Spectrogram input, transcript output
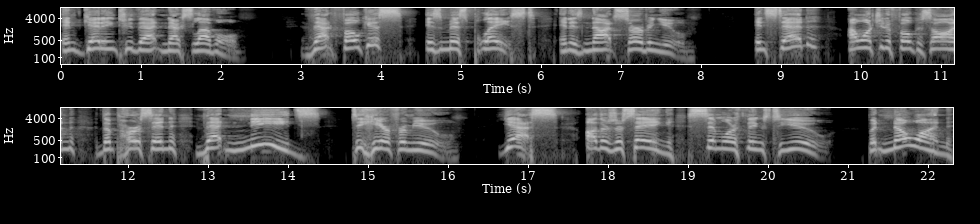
and getting to that next level. That focus is misplaced and is not serving you. Instead, I want you to focus on the person that needs to hear from you. Yes, others are saying similar things to you, but no one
